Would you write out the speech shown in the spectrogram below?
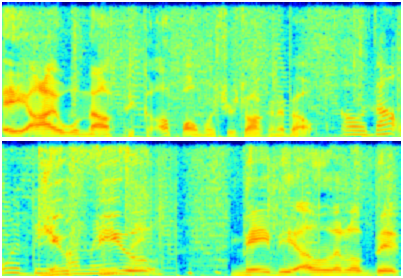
AI will now pick up on what you're talking about? Oh, that would be Do you amazing. feel maybe a little bit,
